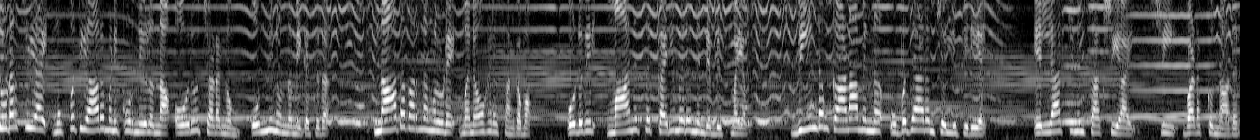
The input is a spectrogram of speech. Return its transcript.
തുടർച്ചയായി മുപ്പത്തിയാറ് മണിക്കൂർ നീളുന്ന ഓരോ ചടങ്ങും ഒന്നിനൊന്ന് മികച്ചത്. നാദവർണങ്ങളുടെ മനോഹര സംഗമം. ഒടുവിൽ മാനത്ത് കരിമരുന്നിന്റെ വിസ്മയം. വീണ്ടും കാണാമെന്ന് ഉപചാരം ചൊല്ലിപ്പിരിയൽ എല്ലാറ്റിനും സാക്ഷിയായി ശ്രീ വടക്കുന്നാഥൻ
